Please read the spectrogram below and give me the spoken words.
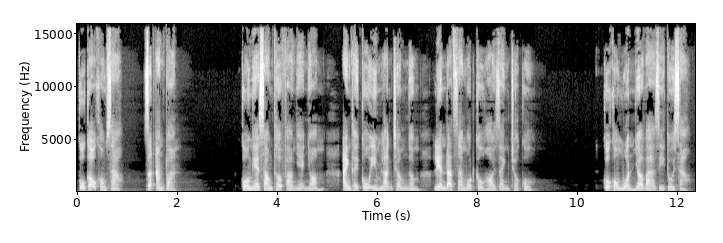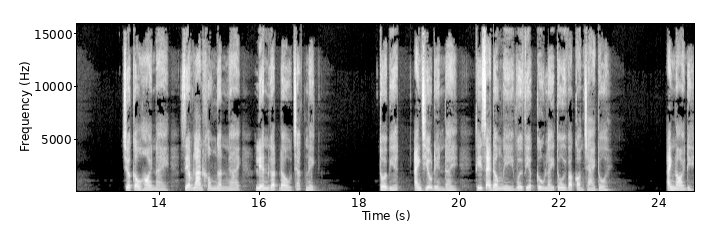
cô cậu không sao, rất an toàn. Cô nghe xong thở phào nhẹ nhõm, anh thấy cô im lặng trầm ngâm, liền đặt ra một câu hỏi dành cho cô. Cô không muốn nhờ và gì tôi sao? Trước câu hỏi này, Diệp Lan không ngần ngại, liền gật đầu chắc nịch. Tôi biết anh chịu đến đây thì sẽ đồng ý với việc cứu lấy tôi và con trai tôi. Anh nói đi,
